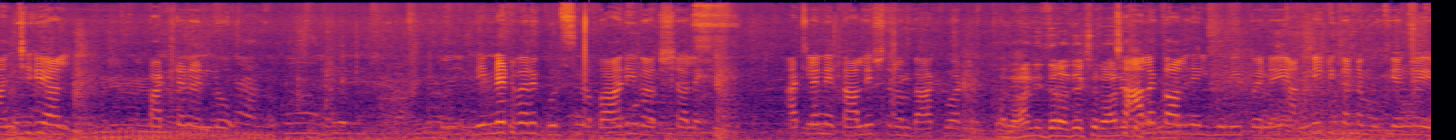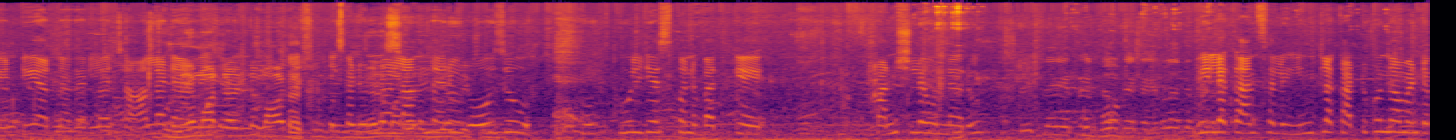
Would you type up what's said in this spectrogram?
మంచిర్యాల పట్టణంలో నిన్నటి వరకు కురిసిన భారీ వర్షాలకి అట్లనే కాళేశ్వరం బ్యాక్ వాటర్ చాలా కాలనీలు మునిగిపోయినాయి. అన్నిటికన్నా ముఖ్యంగా ఎన్టీఆర్ నగర్లో చాలా డ్యామేజ్ ఇక్కడ ఉన్న వాళ్ళందరూ రోజు కూల్ చేసుకొని బతికే మనుషులే ఉన్నారు. వీళ్ళకి అసలు ఇంట్లో కట్టుకుందామంటే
